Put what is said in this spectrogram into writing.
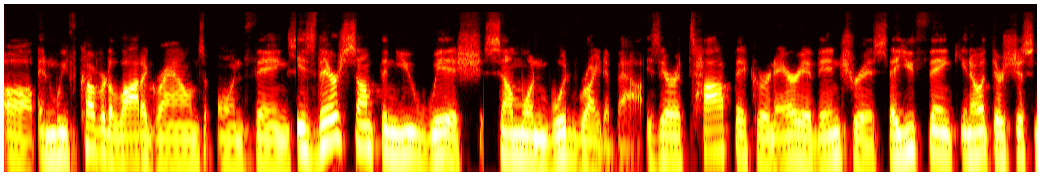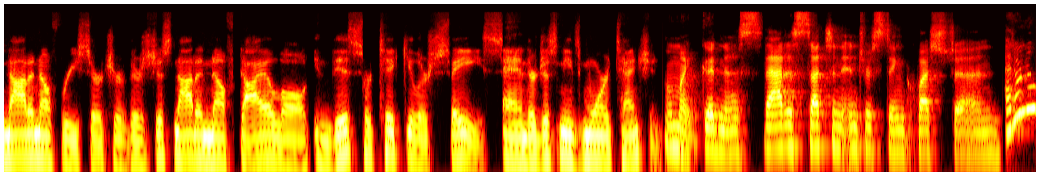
up, and we've covered a lot of grounds on things, is there something you wish someone would write about? Is there a topic or an area of interest that you think, you know what, there's just not enough research or there's just not enough dialogue in this particular space and there just needs more attention? Oh my goodness. That is such an interesting question. I don't know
